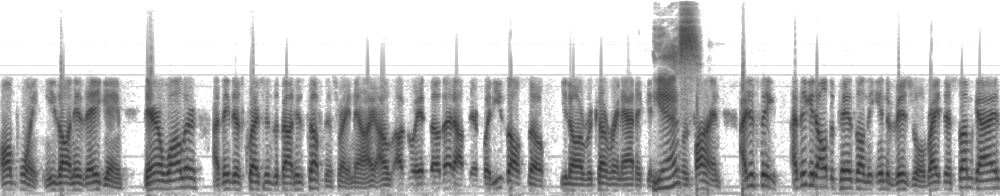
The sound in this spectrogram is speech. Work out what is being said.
on point. He's on his A game. Darren Waller, I think there's questions about his toughness right now. I, I'll, I'll go ahead and throw that out there. But he's also, you know, a recovering addict and Yes. he's fine. I just think I think it all depends on the individual, right? There's some guys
